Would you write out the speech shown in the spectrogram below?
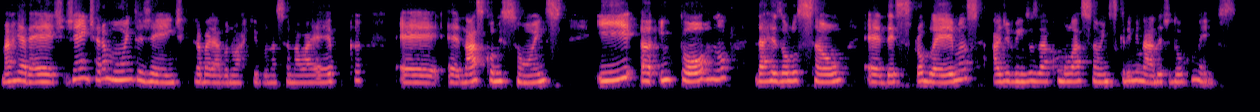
Margarete. Gente, era muita gente que trabalhava no Arquivo Nacional à época, é, é, nas comissões e uh, em torno da resolução é, desses problemas advindos da acumulação indiscriminada de documentos.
